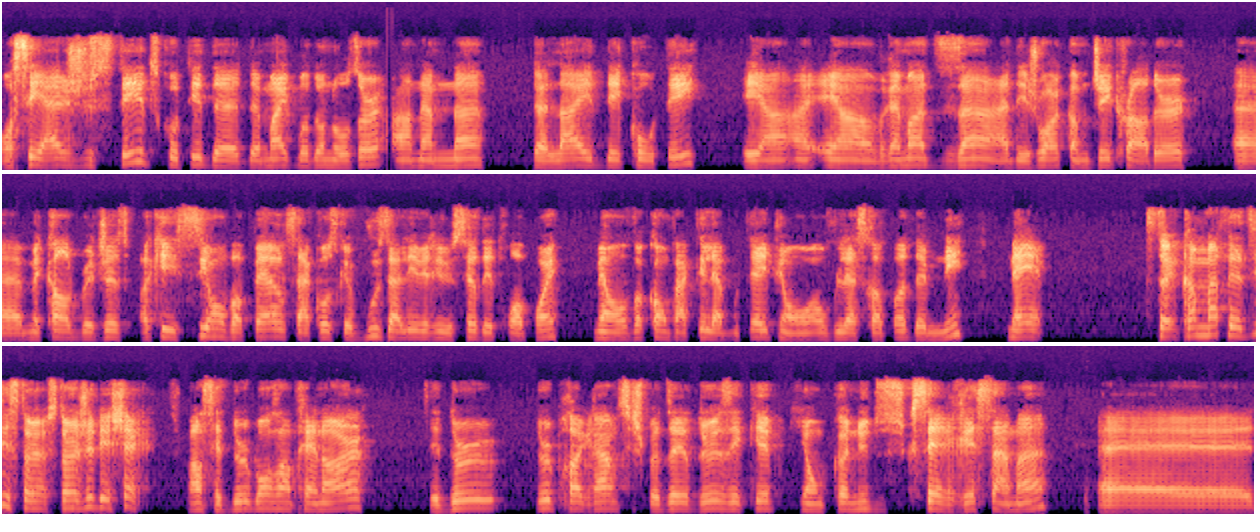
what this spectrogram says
On s'est ajusté du côté de, Mike Bodonozer en amenant de l'aide des côtés et en, vraiment disant à des joueurs comme Jay Crowder, euh, McCall Bridges, OK, si on va perdre, c'est à cause que vous allez réussir des trois points, mais on va compacter la bouteille puis on ne vous laissera pas dominer. Mais comme Matt l'a dit, c'est un, jeu d'échecs. Je pense que c'est deux bons entraîneurs, c'est deux, deux programmes, si je peux dire, deux équipes qui ont connu du succès récemment. Euh,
